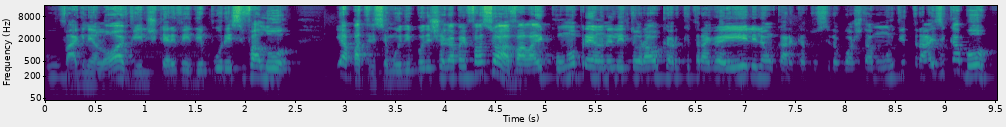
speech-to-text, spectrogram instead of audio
o Wagner Love eles querem vender por esse valor. E a Patrícia Mudem poder chegar para ele e falar assim: ó, vai lá e compra, é ano eleitoral, quero que traga ele, ele é um cara que a torcida gosta muito e traz e acabou.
